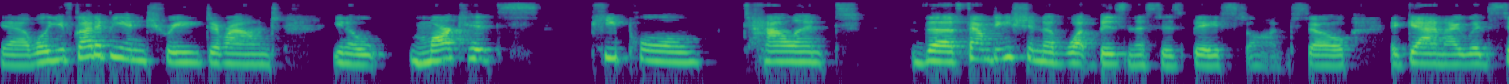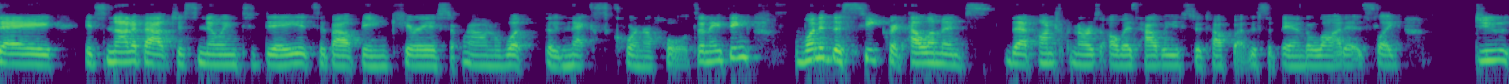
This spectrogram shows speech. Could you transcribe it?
yeah. Well, you've got to be intrigued around, you know, markets, people, talent, the foundation of what business is based on. So, again, I would say it's not about just knowing today, it's about being curious around what the next corner holds. And I think one of the secret elements that entrepreneurs always have, we used to talk about this at Band a lot, is like, do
